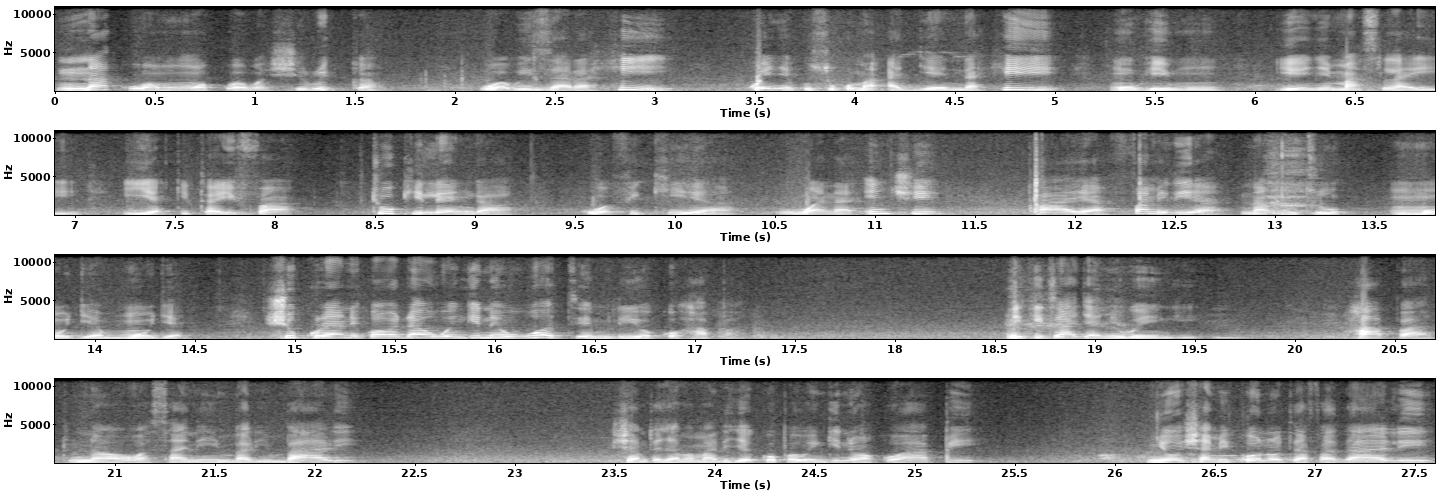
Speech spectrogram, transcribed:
na kuamua kuwa washirika wa wizara hii kwenye kusukuma ajenda hii muhimu yenye maslahi ya kitaifa, tukilenga kuwafikia wananchi kaya, familia na mtu mmoja mmoja. Shukrani kwa wadau wengine wote mlioko hapa, nikitaja ni wengi hapa. Tunao wasanii mbalimbali, shamtaja Mama Lija Kopa, wengine wako wapi? Nyosha mikono tafadhali.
